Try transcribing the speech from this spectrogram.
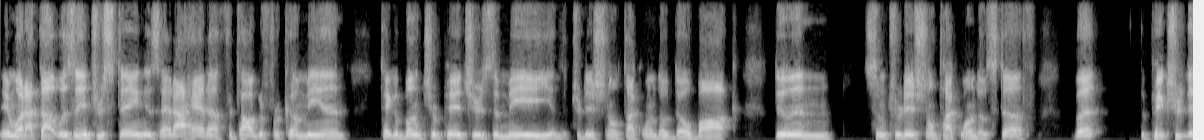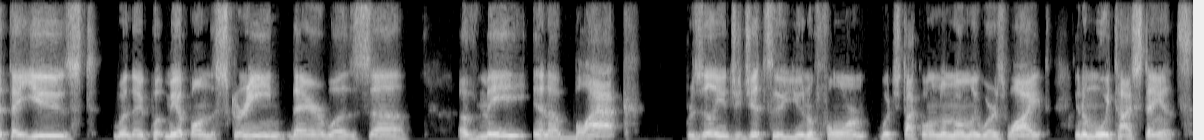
And what I thought was interesting is that I had a photographer come in, take a bunch of pictures of me in the traditional Taekwondo dobok, doing some traditional Taekwondo stuff. But the picture that they used when they put me up on the screen there was uh, of me in a black Brazilian Jiu Jitsu uniform, which Taekwondo normally wears white, in a Muay Thai stance.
